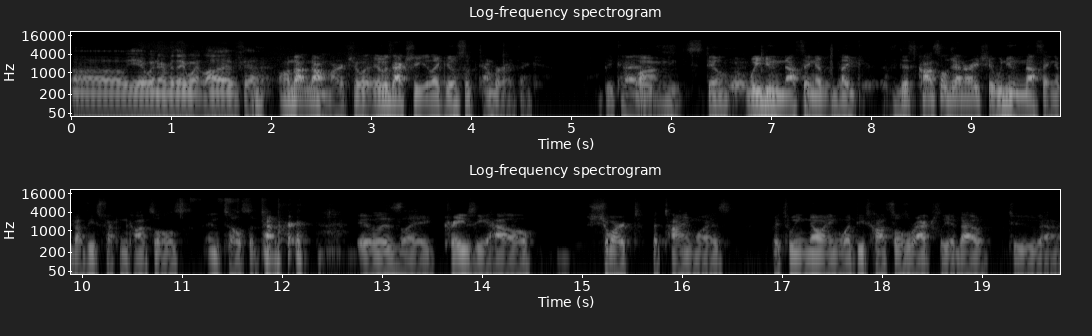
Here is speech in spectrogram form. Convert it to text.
Oh yeah, whenever they went live, yeah. Well, not not March. It, it was actually like it was September, I think, because Well, I mean, still. we knew nothing of like this console generation. We knew nothing about these fucking consoles until September. It was like crazy how short the time was between knowing what these consoles were actually about to uh,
